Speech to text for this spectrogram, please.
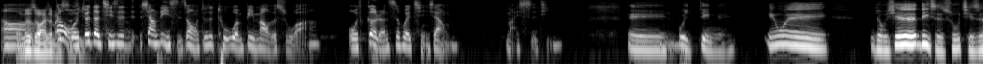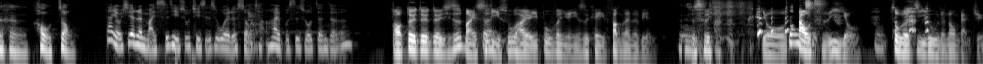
哦，我那时候还是买。但我觉得其实像历史这种就是图文并茂的书啊，我个人是会倾向买实体。诶，不一定诶，因为有些历史书其实很厚重。但有些人买实体书其实是为了收藏，他也不是说真的。哦，对对对，其实买实体书还有一部分原因是可以放在那边，就是 有 到此一游，做个记录的那种感觉。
